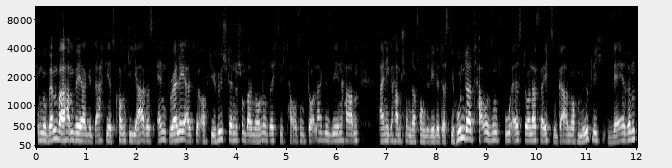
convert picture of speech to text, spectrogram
Im November haben wir ja gedacht, jetzt kommt die Jahresend-Rallye, als wir auch die Höchststände schon bei 69.000 Dollar gesehen haben. Einige haben schon davon geredet, dass die 100.000 US-Dollar vielleicht sogar noch möglich wären.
